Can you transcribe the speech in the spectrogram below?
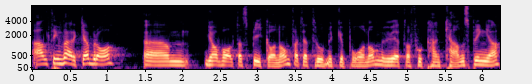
Allting verkar bra. Um, jag har valt att spika honom för att jag tror mycket på honom. Vi vet vad fort han kan springa.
